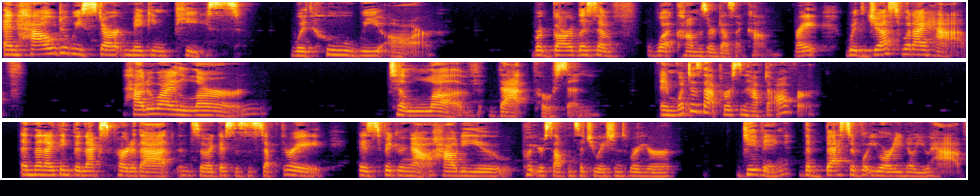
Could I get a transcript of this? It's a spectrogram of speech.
And how do we start making peace with who we are, regardless of what comes or doesn't come, right? With just what I have, how do I learn to love that person? And what does that person have to offer? And then I think the next part of that, and so I guess this is step three, is figuring out how do you put yourself in situations where you're giving the best of what you already know you have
